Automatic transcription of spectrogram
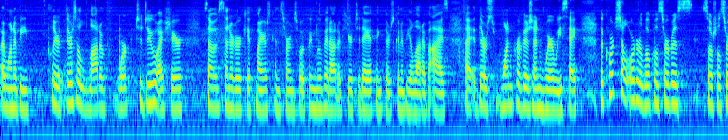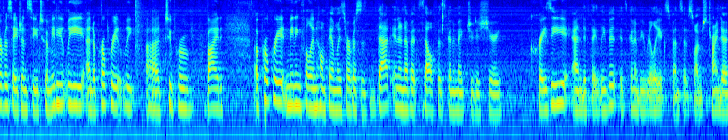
I want to be clear, there's a lot of work to do. I share some of Senator Kiffmeyer's concerns. So if we move it out of here today, I think there's going to be a lot of eyes. Uh, There's one provision where we say, "The court shall order local service, social service agency to immediately and appropriately, uh, to provide appropriate and meaningful in-home family services." That in and of itself is going to make judiciary crazy, and if they leave it, it's going to be really expensive. So I'm just trying to,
